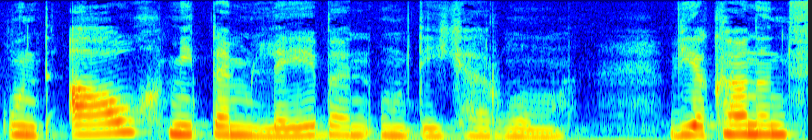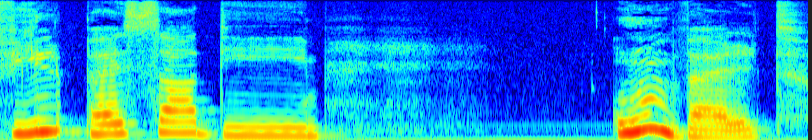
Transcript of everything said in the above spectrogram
und auch mit dem Leben um dich herum. Wir können viel besser die Umwelt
